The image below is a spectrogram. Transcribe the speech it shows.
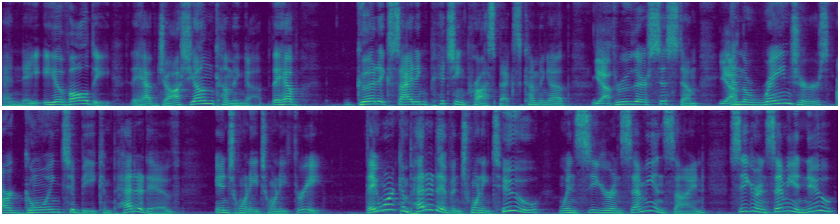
and Nate Eovaldi. They have Josh Jung coming up. They have good exciting pitching prospects coming up Yeah. through their system Yeah. and the Rangers are going to be competitive in 2023. They weren't competitive in 22 when Seager and Semien signed. Seager and Semien knew,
